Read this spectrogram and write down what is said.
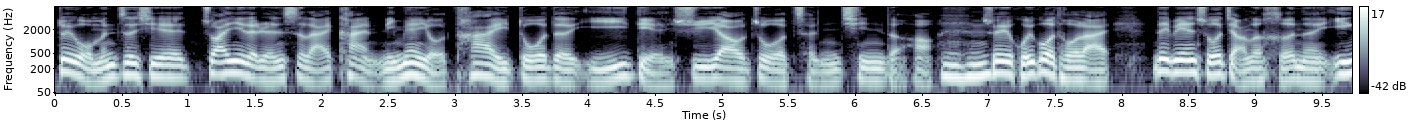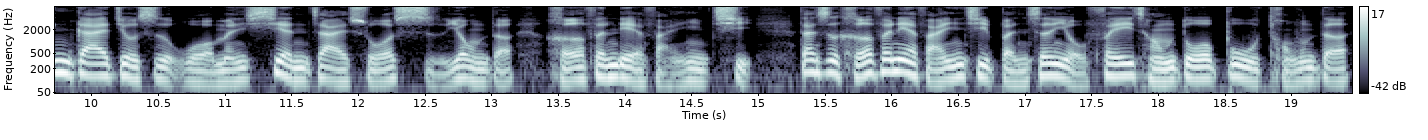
对我们这些专业的人士来看，里面有太多的疑点需要做澄清的哈，所以回过头来，那边所讲的核能，应该就是我们现在在所使用的核分裂反应器。但是核分裂反应器本身有非常多不同的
